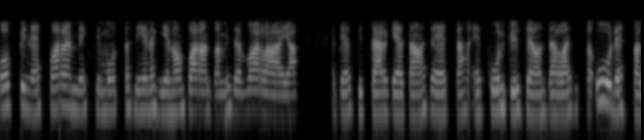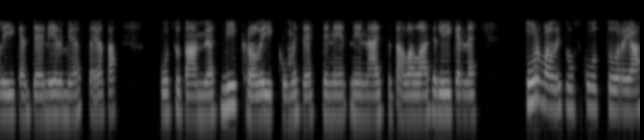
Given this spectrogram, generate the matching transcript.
oppineet paremmiksi, mutta siinäkin on parantamisen varaa ja, ja tietysti tärkeää on se, että, että kun kyse on tällaisesta uudesta liikenteen ilmiöstä, jota kutsutaan myös mikroliikkumiseksi, niin, niin näissä tavallaan se liikenne turvallisuuskulttuuri ja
